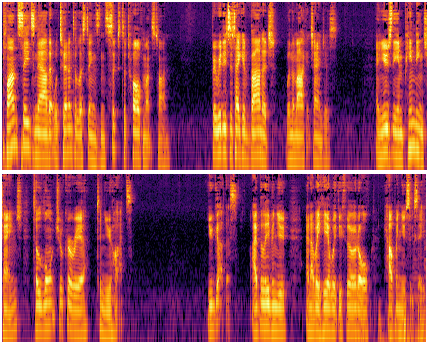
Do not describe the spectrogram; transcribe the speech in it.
Plant seeds now that will turn into listings in 6 to 12 months' time. Be ready to take advantage when the market changes and use the impending change to launch your career to new heights. You got this. I believe in you, and I'll be here with you through it all, helping you succeed.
